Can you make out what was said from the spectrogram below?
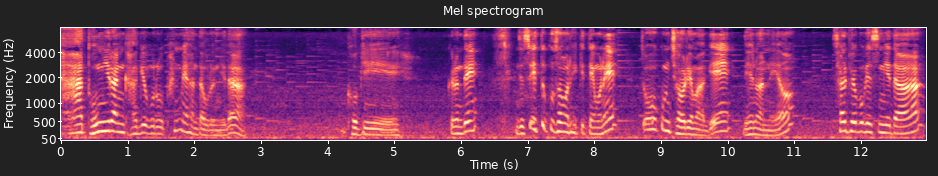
다 동일한 가격으로 판매한다고 그럽니다. 거기 그런데 이제 세트 구성을 했기 때문에 조금 저렴하게 내놨네요. 살펴보겠습니다.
